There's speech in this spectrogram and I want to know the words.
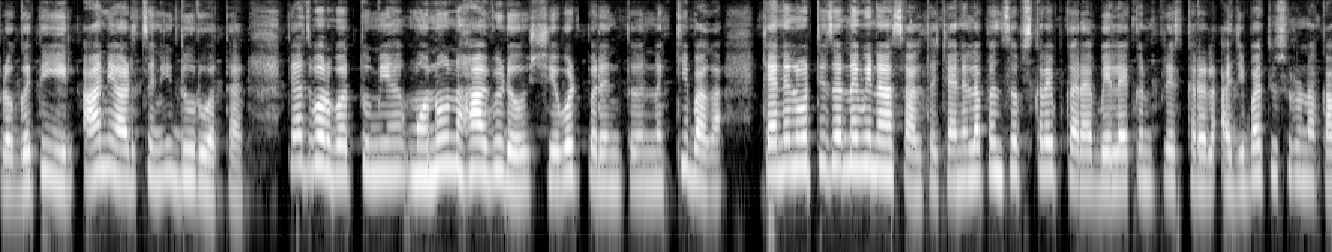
प्रगती येईल आणि अडचणी दूर होतात. त्याचबरोबर तुम्ही म्हणून हा व्हिडिओ शेवटपर्यंत नक्की बघा. चॅनलवरती जर नवीन असाल तर चॅनलला पण सबस्क्राईब करा बेलायकन प्रेस करायला अजिबात विसरू नका.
